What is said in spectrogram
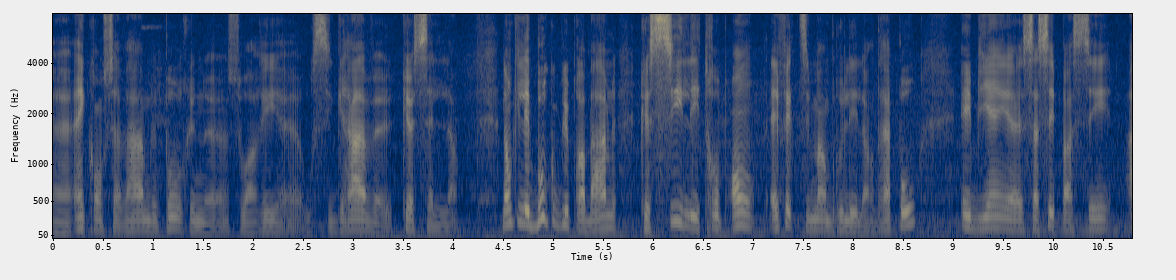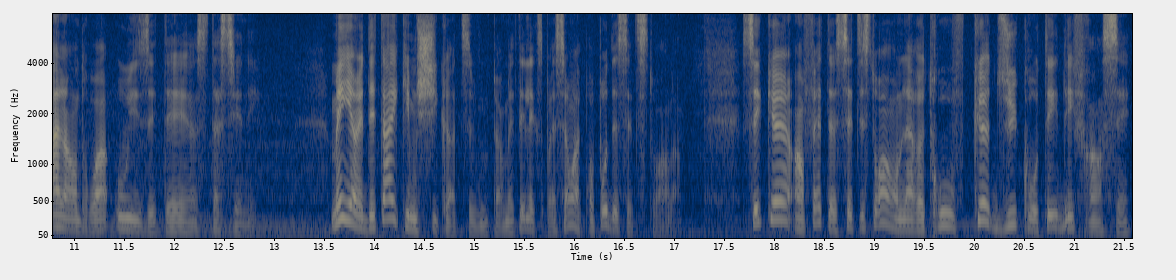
inconcevable pour une soirée aussi grave que celle-là. Donc, il est beaucoup plus probable que si les troupes ont effectivement brûlé leur drapeau, eh bien, ça s'est passé à l'endroit où ils étaient stationnés. Mais il y a un détail qui me chicote, si vous me permettez l'expression, à propos de cette histoire-là. C'est que, en fait, cette histoire, on ne la retrouve que du côté des Français.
